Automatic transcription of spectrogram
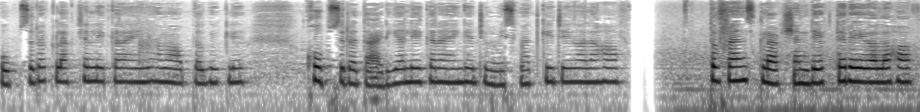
खूबसूरत कलेक्शन लेकर आएँगे हम आप लोगों के लिए। खूबसूरत आइडिया लेकर आएँगे, जो मिस मत कीजिएगा अल्लाह तो फ्रेंड्स कलेक्शन देखते रहिएगा अल्लाह हाफिज़।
